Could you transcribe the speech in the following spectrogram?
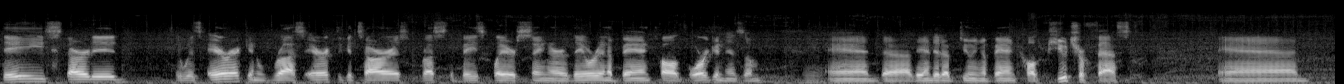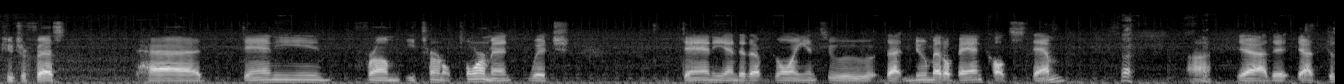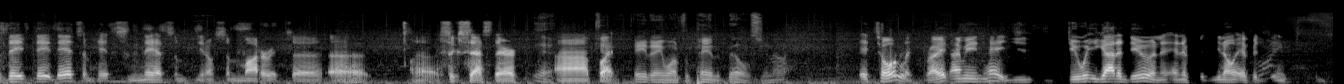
they started. It was Eric and Russ. Eric the guitarist, Russ the bass player, singer. They were in a band called Organism, and uh, they ended up doing a band called Putrefest. And Putrefest had Danny from Eternal Torment, which Danny ended up going into that new metal band called Stemm. uh, yeah, they, yeah, because they, they they had some hits and they had some you know some moderate uh, uh, uh, success there. Yeah. Uh, but Can't hate anyone for paying the bills, you know. it totally right. I mean, hey, you do what you got to do, and, and if you know if it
